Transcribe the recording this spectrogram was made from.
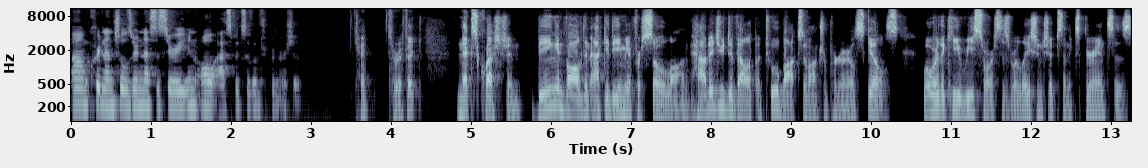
um, credentials are necessary in all aspects of entrepreneurship. Okay, terrific. Next question. Being involved in academia for so long, how did you develop a toolbox of entrepreneurial skills? What were the key resources, relationships, and experiences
